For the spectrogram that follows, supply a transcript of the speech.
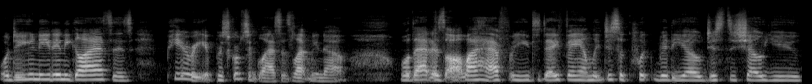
Or do you need any glasses? Period. Prescription glasses let me know. Well that is all I have for you today family. Just a quick video just to show you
